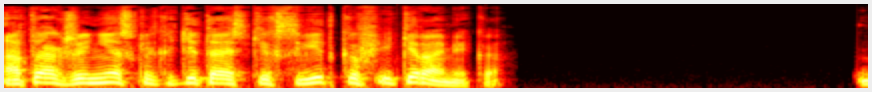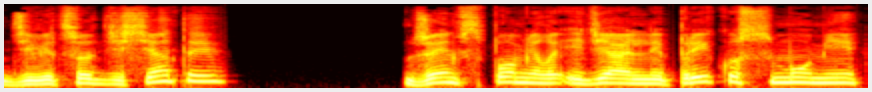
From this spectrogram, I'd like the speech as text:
а также несколько китайских свитков и керамика. 910-е? Джейн вспомнила идеальный прикус мумии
